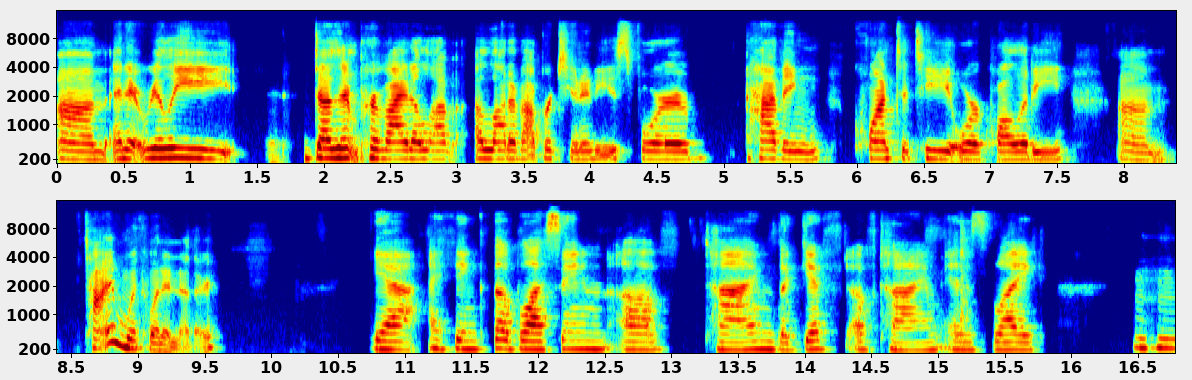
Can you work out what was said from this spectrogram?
um, and it really doesn't provide a lot a lot of opportunities for having quantity or quality um, time with one another yeah i think the blessing of time the gift of time is like mm-hmm.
